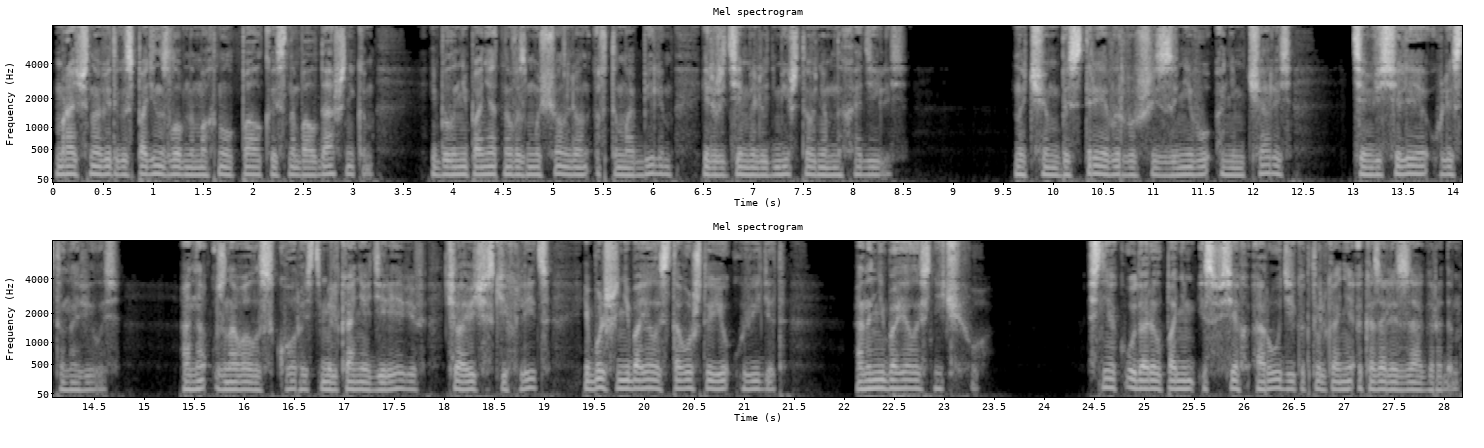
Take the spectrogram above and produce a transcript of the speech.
Мрачного вида господин злобно махнул палкой с набалдашником, и было непонятно, возмущен ли он автомобилем или же теми людьми, что в нем находились. Но чем быстрее, вырвавшись за него, они мчались, тем веселее Уля становилась. Она узнавала скорость, мелькание деревьев, человеческих лиц и больше не боялась того, что ее увидят. Она не боялась ничего. Снег ударил по ним из всех орудий, как только они оказались за городом.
